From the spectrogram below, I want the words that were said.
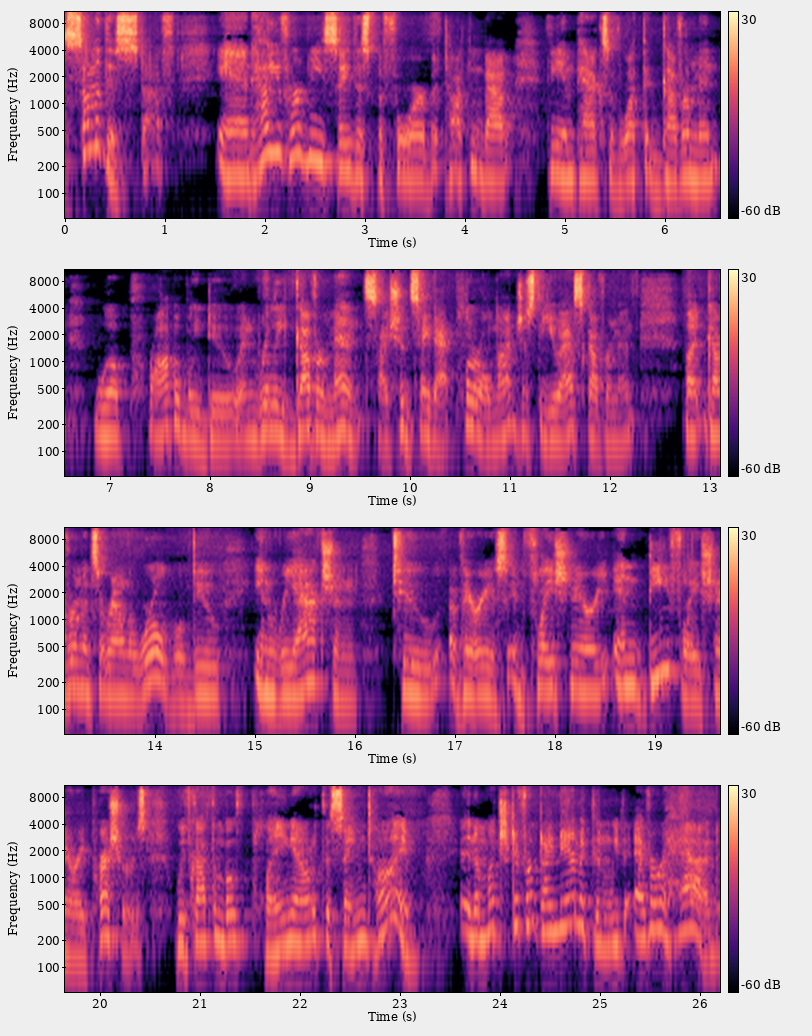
some of this stuff and how you've heard me say this before, but talking about the impacts of what the government will probably do and really governments, I should say that plural, not just the US government, but governments around the world will do in reaction to various inflationary and deflationary pressures. We've got them both playing out at the same time in a much different dynamic than we've ever had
